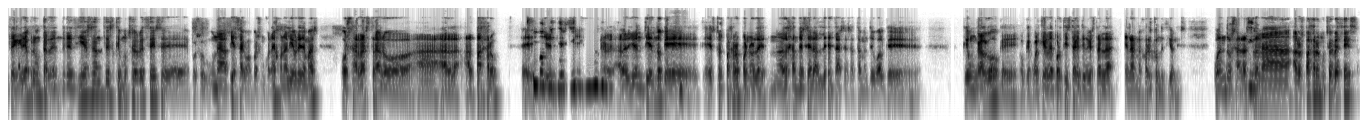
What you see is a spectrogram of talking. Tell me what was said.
te quería preguntar, de- decías antes que muchas veces eh, pues una pieza como pues un conejo, una liebre y demás, os arrastra lo- a- al, al pájaro. Eh, yo eh, a ver, yo entiendo que, que estos pájaros pues no, de- no dejan de ser atletas exactamente igual que, que un galgo o que, o que cualquier deportista que tiene que estar en, la- en las mejores condiciones. Cuando se arrastran a, a los pájaros muchas veces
